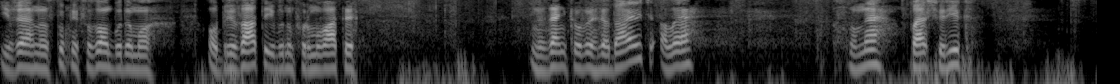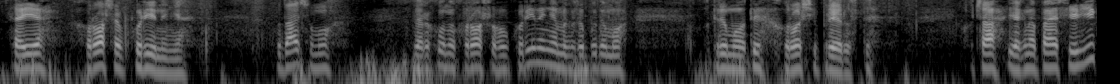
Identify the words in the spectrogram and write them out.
І вже на наступний сезон будемо обрізати і будемо формувати. Низенько виглядають, але основне перший рік це є хороше вкорінення. В подальшому за рахунок хорошого вкорінення ми вже будемо отримувати хороші прирости. Хоча, як на перший рік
